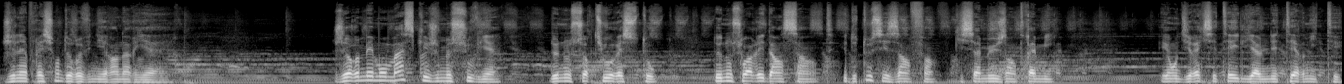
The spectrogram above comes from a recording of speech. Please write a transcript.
j'ai l'impression de revenir en arrière. Je remets mon masque et je me souviens de nos sorties au resto, de nos soirées dansantes et de tous ces enfants qui s'amusent entre amis. Et on dirait que c'était il y a une éternité,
